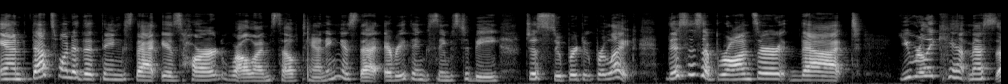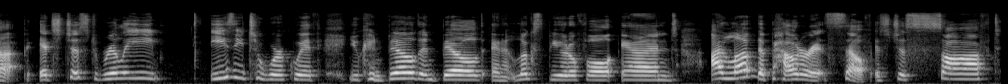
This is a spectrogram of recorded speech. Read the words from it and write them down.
And that's one of the things that is hard while I'm self-tanning is that everything seems to be just super duper light. This is a bronzer that you really can't mess up. It's just really easy to work with. You can build and build and it looks beautiful. And I love the powder itself. It's just soft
